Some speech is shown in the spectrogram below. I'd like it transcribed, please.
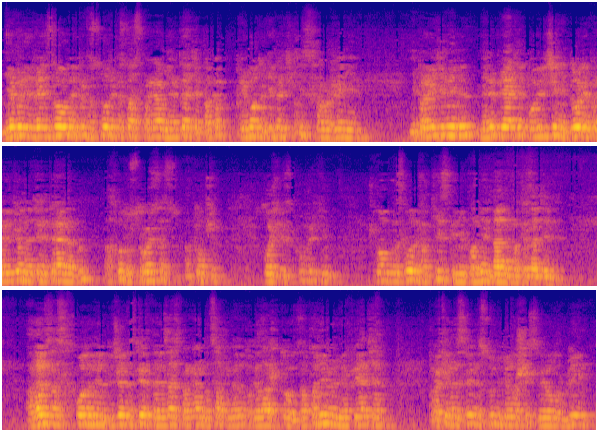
Не были реализованы предусмотренные государственной программы мероприятия по ремонту гидротехнических сооружений, не проведены мероприятия по увеличению доли проведенного территориального отходоустройства от общих площади республики, что обусловило фактическое невыполнение данных показателей. Анализ расходованных бюджетных средств реализации программы в 2020 году показал, что запланированные мероприятия профинансирование в сумме 96 миллионов рублей,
